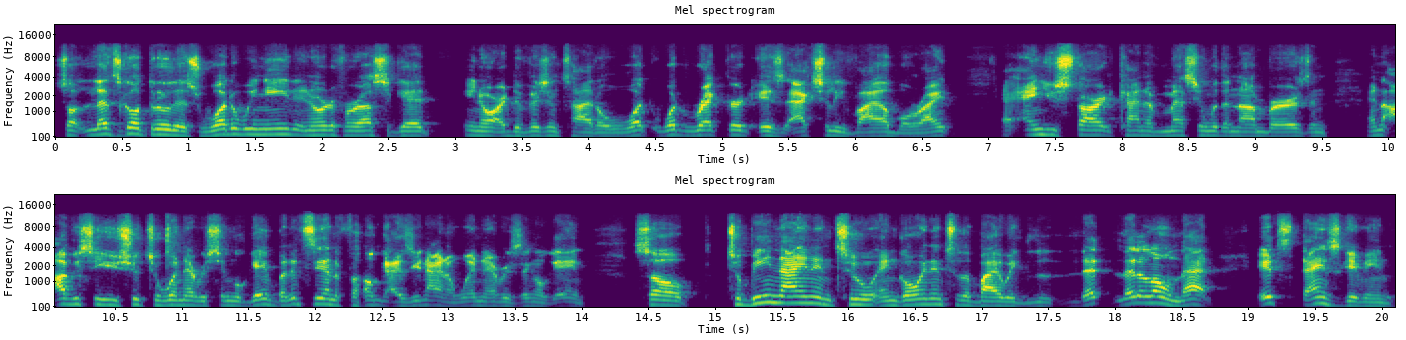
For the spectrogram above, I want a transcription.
so let's go through this. What do we need in order for us to get, you know, our division title? What what record is actually viable, right? And you start kind of messing with the numbers and and obviously you shoot to win every single game, but it's the NFL guys. You're not gonna win every single game. So to be nine and two and going into the bye week, let, let alone that, it's Thanksgiving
